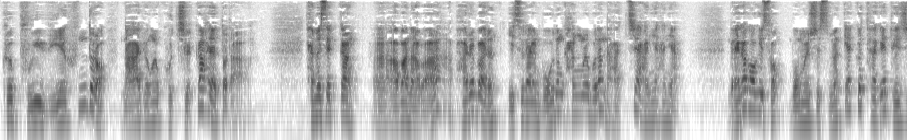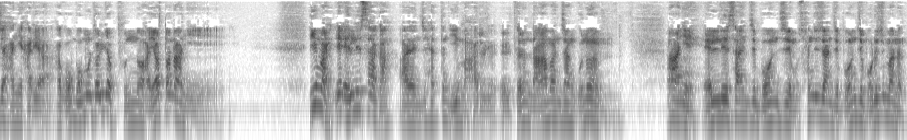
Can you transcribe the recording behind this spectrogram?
그 부위 위에 흔들어 나병을 고칠까 하였도다. 다메섹강 아, 아바나와 바르바른 이스라엘 모든 강물보다 낫지 아니하냐. 내가 거기서 몸을 씻으면 깨끗하게 되지 아니하랴 하고 몸을 돌려 분노하여 떠나니. 이 말, 이 엘리사가 아, 이제 했던 이 말을 들은 나만 장군은 아니 엘리사인지 뭔지 뭐 선지자인지 뭔지 모르지만은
